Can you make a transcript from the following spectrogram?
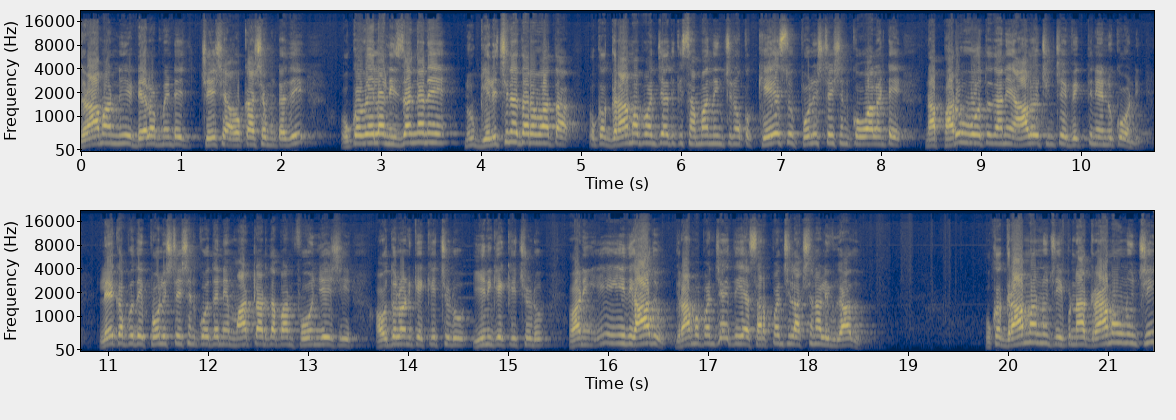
గ్రామాన్ని డెవలప్మెంట్ చేసే అవకాశం ఉంటుంది. ఒకవేళ నిజంగానే నువ్వు గెలిచిన తర్వాత ఒక గ్రామ పంచాయతీకి సంబంధించిన ఒక కేసు పోలీస్ స్టేషన్కి పోవాలంటే నా పరువు పోతుందని ఆలోచించే వ్యక్తిని ఎన్నుకోండి. లేకపోతే పోలీస్ స్టేషన్కి పోతే నేను ఫోన్ చేసి అవతలోనికి ఎక్కించుడు ఈయనకి ఎక్కించుడు. వాని ఇది కాదు. గ్రామ పంచాయతీ సర్పంచ్ లక్షణాలు ఇవి కాదు. ఒక గ్రామం నుంచి ఇప్పుడు నా గ్రామం నుంచి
